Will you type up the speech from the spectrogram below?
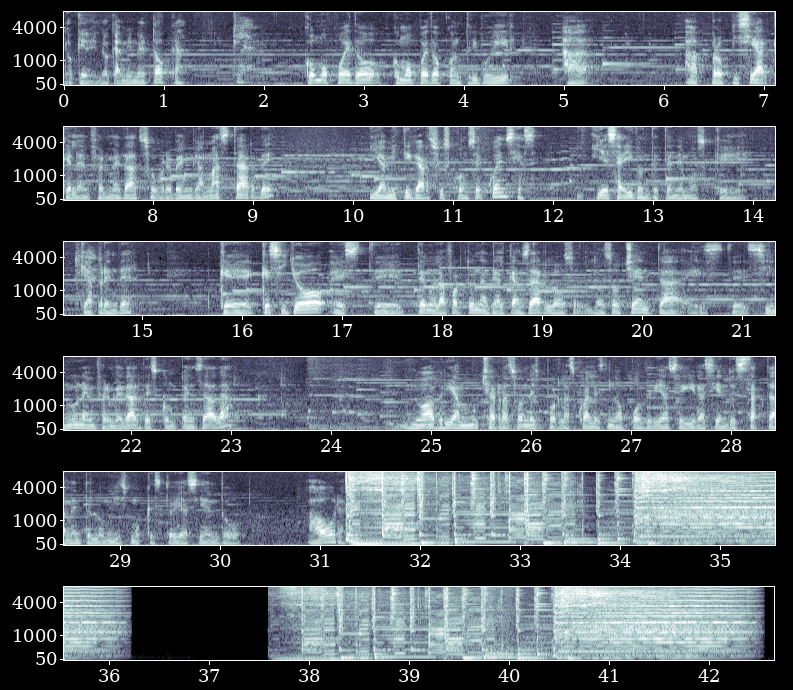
lo, que, lo que a mí me toca. Claro. ¿Cómo puedo, cómo puedo contribuir a, a propiciar que la enfermedad sobrevenga más tarde y a mitigar sus consecuencias. Y es ahí donde tenemos que, que aprender. Que, que, si yo este, tengo la fortuna de alcanzar los, los 80 este, sin una enfermedad descompensada, no habría muchas razones por las cuales no podría seguir haciendo exactamente lo mismo que estoy haciendo ahora.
